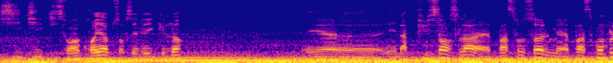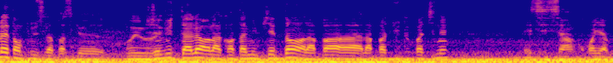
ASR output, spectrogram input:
qui, qui- qui sont incroyables sur ces véhicules là. Et, euh, et la puissance là, elle passe au sol, mais elle passe complète en plus là parce que Oui, oui. J'ai vu tout à l'heure là quand t'as mis pied dedans, elle a pas, elle a pas du tout patiné. Et c'est incroyable,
